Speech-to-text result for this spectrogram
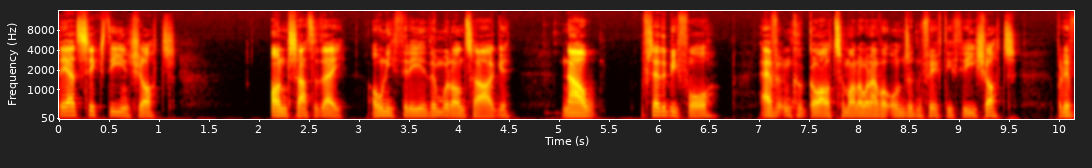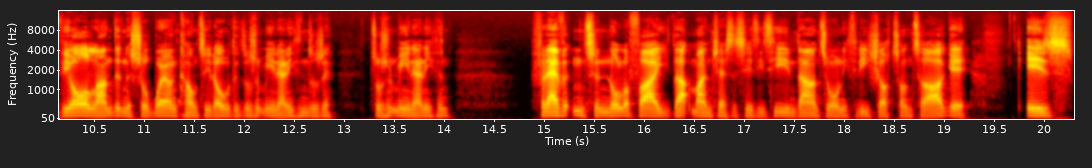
They had 16 shots on Saturday only three of them were on target. Now, I've said it before, Everton could go out tomorrow and have 153 shots, but if they all land in the subway on County Road, it doesn't mean anything, does it? It doesn't mean anything. For Everton to nullify that Manchester City team down to only three shots on target is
